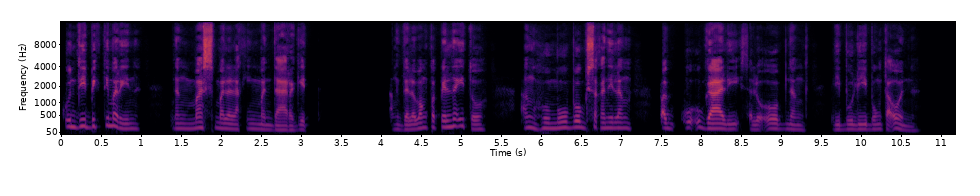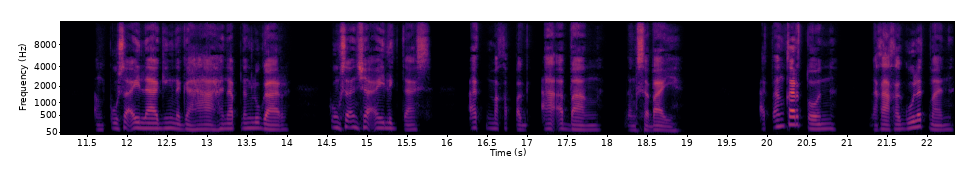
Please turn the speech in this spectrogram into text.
kundi biktima rin ng mas malalaking mandaragit. Ang dalawang papel na ito ang humubog sa kanilang pag-uugali sa loob ng libu-libong taon. Ang pusa ay laging naghahanap ng lugar kung saan siya ay ligtas at makapag-aabang ng sabay. At ang karton, nakakagulat man,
